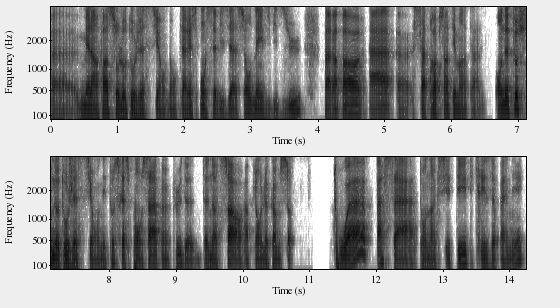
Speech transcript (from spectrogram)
euh, met l'emphase sur l'autogestion, donc la responsabilisation de l'individu par rapport à euh, sa propre santé mentale. On a tous une autogestion, on est tous responsables un peu de, notre sort, appelons-le comme ça. Toi, face à ton anxiété, tes crises de panique,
